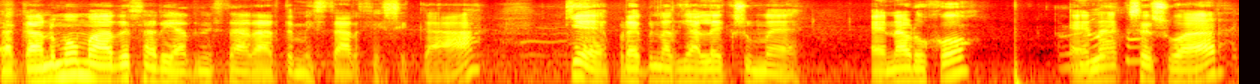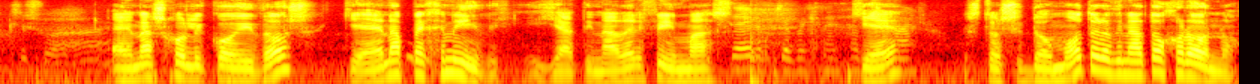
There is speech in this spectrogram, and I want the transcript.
Θα κάνουμε ομάδες Αριάδνη Σταρ, Άρτεμι Σταρ φυσικά και πρέπει να διαλέξουμε ένα ρούχο, ένα αξεσουάρ, ένα σχολικό είδος και ένα παιχνίδι για την αδερφή μας Ξέρω ποιο παιχνίδι θα και ψάρω. στο συντομότερο δυνατό χρόνο.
